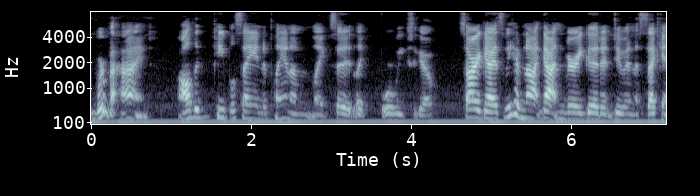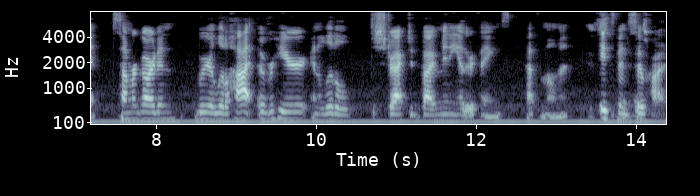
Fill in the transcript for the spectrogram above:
we're behind. All the people saying to plant them like said it like four weeks ago. Sorry guys, we have not gotten very good at doing a second summer garden. We're a little hot over here and a little distracted by many other things at the moment. It's been so hot,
